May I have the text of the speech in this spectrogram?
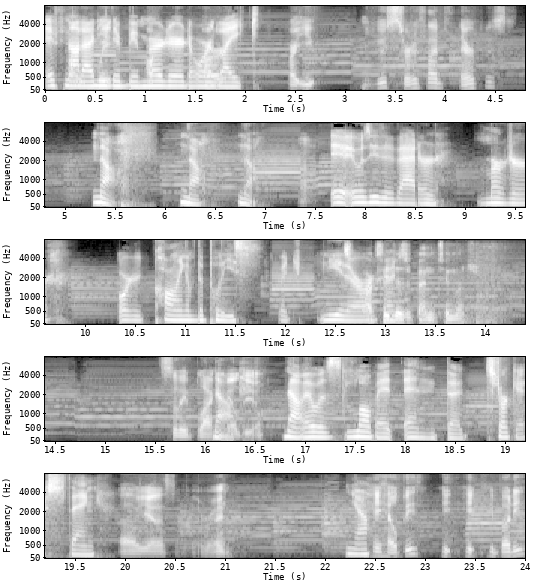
If not, Are- I'd wait, either be are- murdered or are- like Are you are you a certified therapist? no, no, no. Oh. It, it was either that or murder or calling of the police, which neither are Oxy good. just bent too much. So they blackmailed you. No, it was Lolbit and the circus thing. Oh yeah, that's not right. Yeah, Hey, Helpy. Hey, hey, hey, buddy.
